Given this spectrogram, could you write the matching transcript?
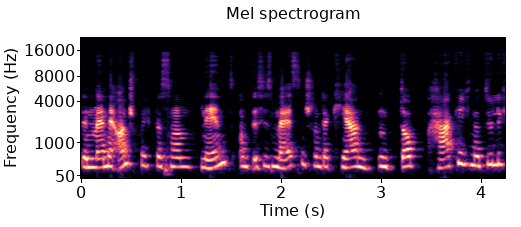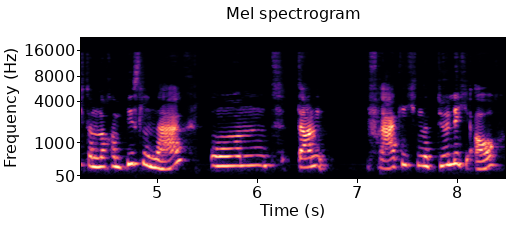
den meine Ansprechperson nennt und das ist meistens schon der Kern. Und da hake ich natürlich dann noch ein bisschen nach und dann frage ich natürlich auch,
